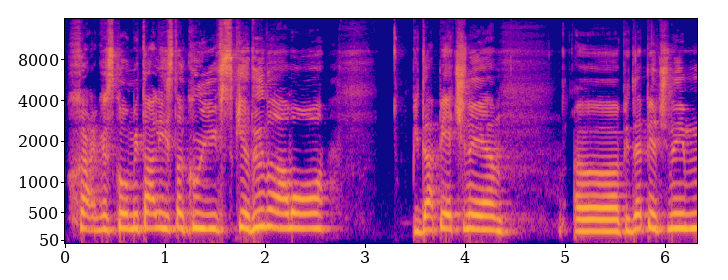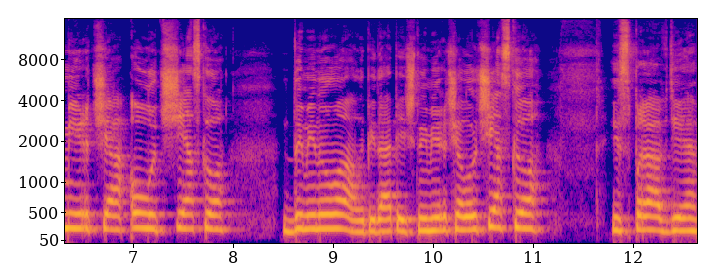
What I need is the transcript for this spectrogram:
харківського металіста Київське Динамо. Підопічні, е, підопічні Мірча Луческо домінували підопічний Мірча Луческо. І справді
